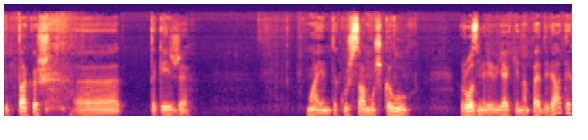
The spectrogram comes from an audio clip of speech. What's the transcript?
Тут також е, такий же маємо таку ж саму шкалу розмірів, як і на П9.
